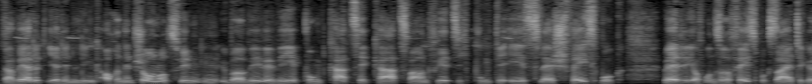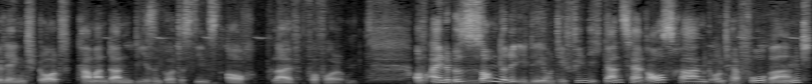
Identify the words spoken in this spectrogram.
da werdet ihr den Link auch in den Shownotes finden über www.kck42.de slash Facebook werdet ihr auf unsere Facebook-Seite gelenkt. Dort kann man dann diesen Gottesdienst auch live verfolgen. Auf eine besondere Idee, und die finde ich ganz herausragend und hervorragend,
